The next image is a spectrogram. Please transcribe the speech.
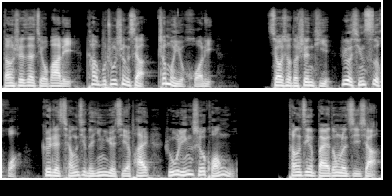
当时在酒吧里看不出盛夏这么有活力，娇小的身体热情似火。跟着强劲的音乐节拍，如灵蛇狂舞。唐静摆动了几下，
